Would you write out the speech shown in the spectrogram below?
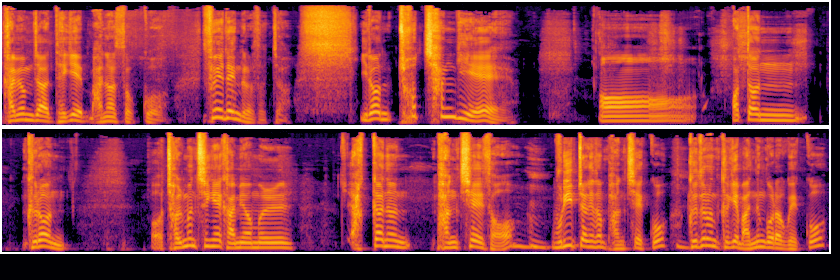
감염자 되게 많았었고 스웨덴 그랬었죠. 이런 초창기에 어 어떤 그런 어, 젊은 층의 감염을 약간은 방치해서 음. 우리 입장에선 방치했고 음. 그들은 그게 맞는 거라고 했고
